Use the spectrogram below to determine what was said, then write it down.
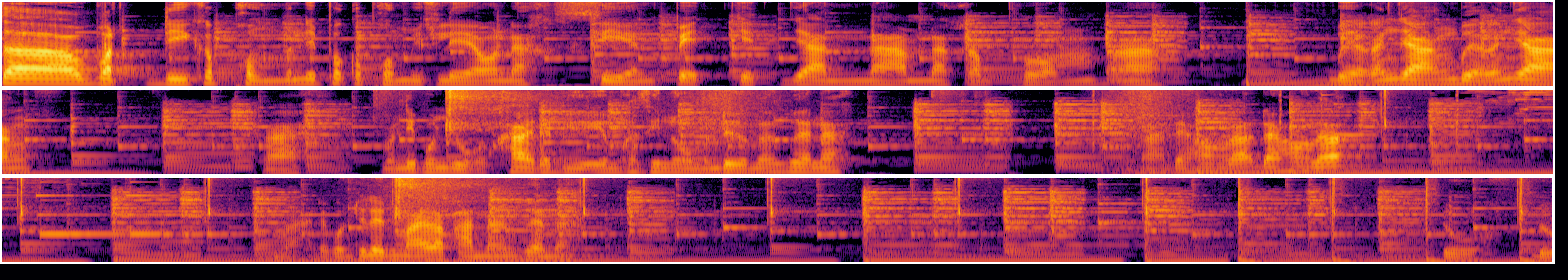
สวัสดีครับผมวันนี้พบกับผมอีกแล้วนะเสียนเป็ดเจ็ดย่านน้ำนะครับผมอ่าเบื่อกันยังเบื่อกันยังอ่าวันนี้ผมอยู่กับค่าย WM Casino เหมือนเดิมนะเพื่อนนะอ่าได้ห้องแล้วได้ห้องแล้วมาเดี๋ยวผมจะเล่นไม้ละพันนะเพื่อนนะดูดู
